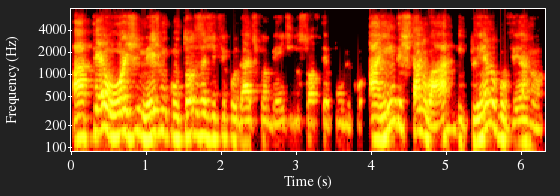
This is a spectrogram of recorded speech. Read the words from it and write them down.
Até hoje, mesmo com todas as dificuldades que o ambiente do software público ainda está no ar, em pleno governo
